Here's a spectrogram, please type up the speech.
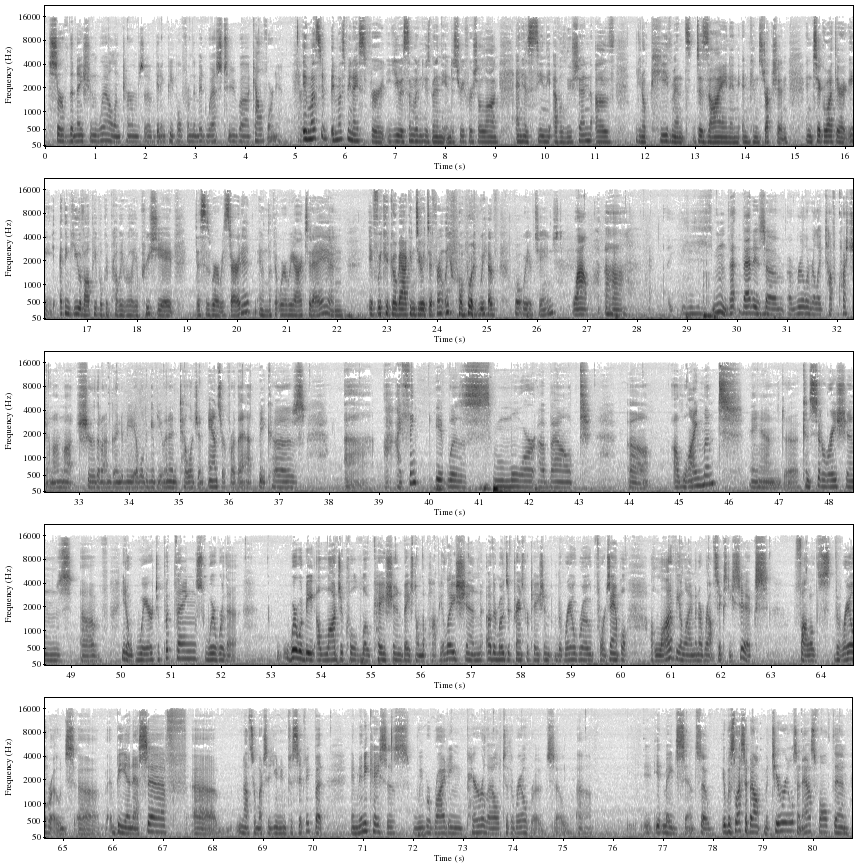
served the nation well in terms of getting people from the Midwest to uh, California. It must have, it must be nice for you as someone who's been in the industry for so long and has seen the evolution of you know pavement design and, and construction and to go out there I think you of all people could probably really appreciate this is where we started and look at where we are today and if we could go back and do it differently what would we have what we have changed Wow. Uh, mm, that that is a, a, really really tough question. I'm not sure that I'm going to be able to give you an intelligent answer for that because uh, I think it was more about uh, alignment and uh, considerations of you know where to put things, where were the where would be a logical location based on the population, other modes of transportation, the railroad, for example. A lot of the alignment of Route 66 follows the railroads, uh, BNSF, uh, not so much the Union Pacific, but in many cases we were riding parallel to the railroad, so uh, it, it made sense. So it was less about materials and asphalt than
